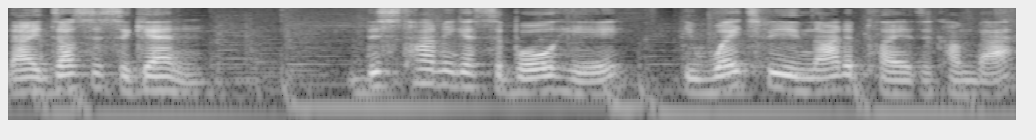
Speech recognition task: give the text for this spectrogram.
Now he does this again. This time he gets the ball here, he waits for the United player to come back.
